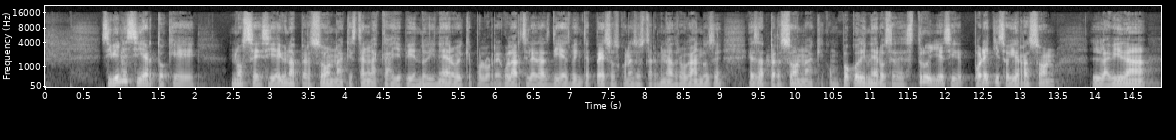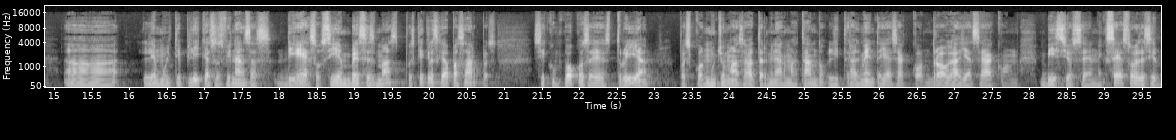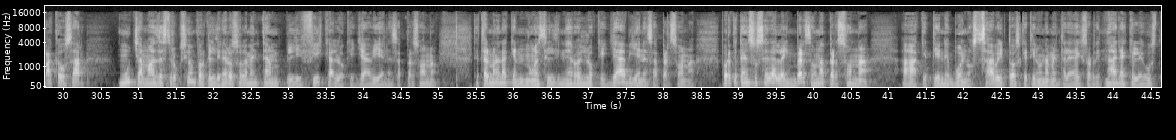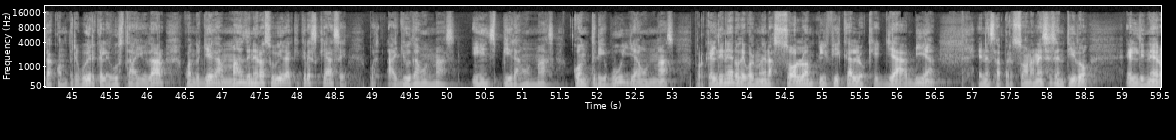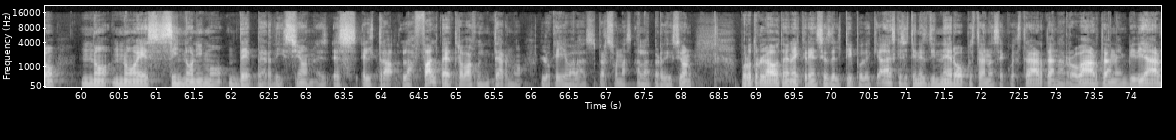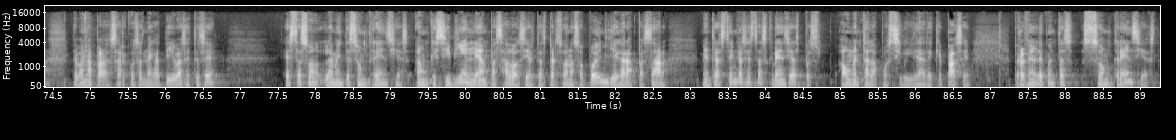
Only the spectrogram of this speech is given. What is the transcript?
Si bien es cierto que no sé, si hay una persona que está en la calle pidiendo dinero y que por lo regular si le das 10, 20 pesos con esos termina drogándose, esa persona que con poco dinero se destruye, si por X o Y razón la vida uh, le multiplica sus finanzas 10 o 100 veces más, pues ¿qué crees que va a pasar? Pues si con poco se destruía, pues con mucho más se va a terminar matando, literalmente, ya sea con drogas, ya sea con vicios en exceso, es decir, va a causar mucha más destrucción porque el dinero solamente amplifica lo que ya había en esa persona. De tal manera que no es el dinero, es lo que ya había en esa persona. Porque también sucede a la inversa. Una persona ah, que tiene buenos hábitos, que tiene una mentalidad extraordinaria, que le gusta contribuir, que le gusta ayudar, cuando llega más dinero a su vida, ¿qué crees que hace? Pues ayuda aún más, inspira aún más, contribuye aún más. Porque el dinero de igual manera solo amplifica lo que ya había en esa persona. En ese sentido, el dinero no, no es sinónimo de perdición, es, el la falta de trabajo interno lo que lleva a las personas a la perdición. Por otro lado, también hay creencias del tipo de que, ah, es que si tienes dinero, pues te van a secuestrar, te van a robar, te van a envidiar, te van a pasar cosas negativas, etc. Estas solamente son creencias, aunque si bien le han pasado a ciertas personas o pueden llegar a pasar, mientras tengas estas creencias, pues aumenta la posibilidad de que pase. Pero al final de cuentas son creencias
